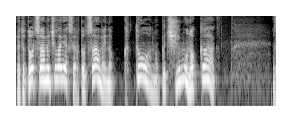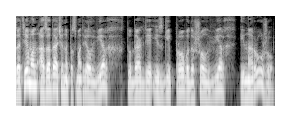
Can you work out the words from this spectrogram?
«Это тот самый человек, сэр, тот самый. Но кто? Но почему? Но как?» Затем он озадаченно посмотрел вверх, туда, где изгиб провода шел вверх и наружу,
